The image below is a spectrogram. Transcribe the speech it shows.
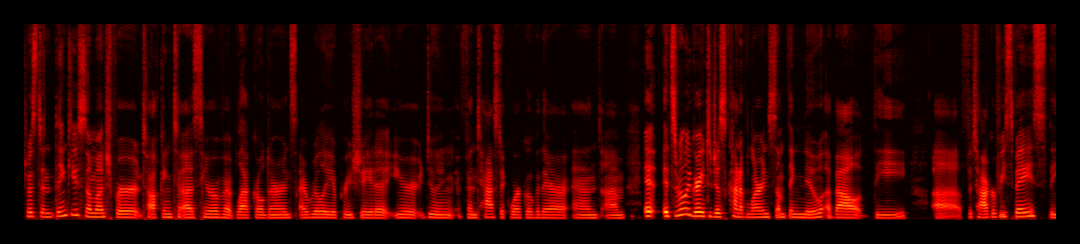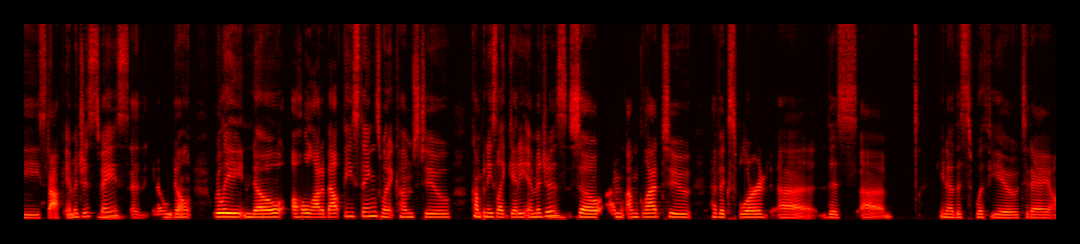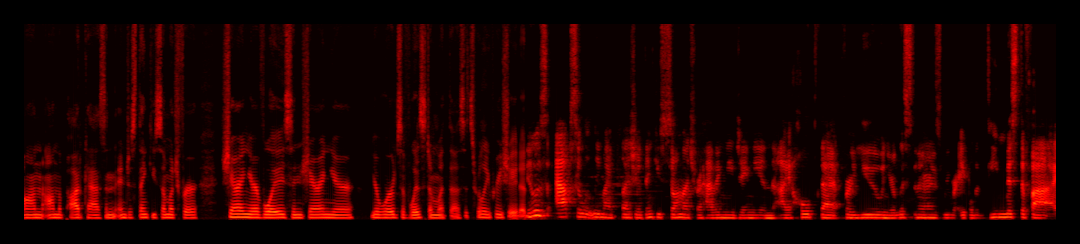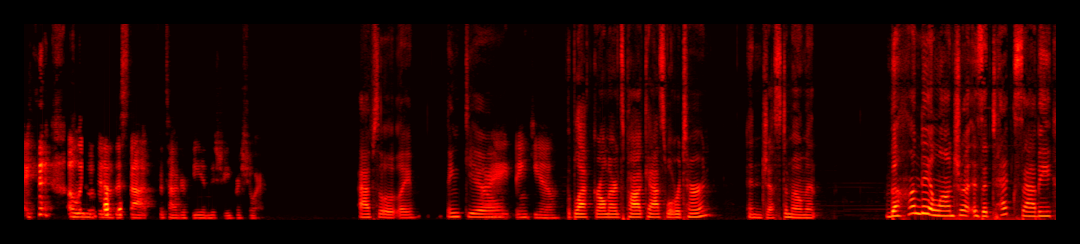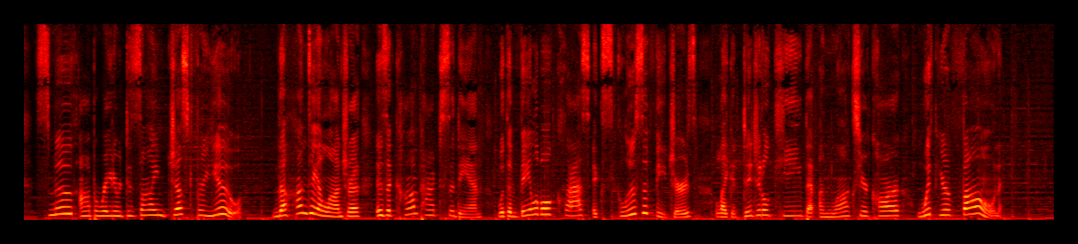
Tristan, thank you so much for talking to us here over at Black Girl Nerds. I really appreciate it. You're doing fantastic work over there, and um, it, it's really great to just kind of learn something new about the uh, photography space, the stock images space. Uh, you know, we don't really know a whole lot about these things when it comes to companies like Getty Images. So I'm I'm glad to have explored uh, this. Um, you know this with you today on on the podcast and and just thank you so much for sharing your voice and sharing your your words of wisdom with us it's really appreciated It was absolutely my pleasure. Thank you so much for having me, Jamie. And I hope that for you and your listeners, we were able to demystify a little bit of the stock photography industry for sure. absolutely thank you All right. Thank you. the black girl nerds podcast will return in just a moment the Hyundai Elantra is a tech-savvy, smooth operator designed just for you. The Hyundai Elantra is a compact sedan with available class exclusive features like a digital key that unlocks your car with your phone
